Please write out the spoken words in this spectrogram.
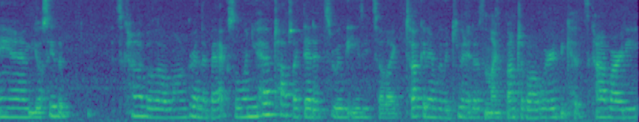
And you'll see that it's kind of a little longer in the back. So when you have tops like that, it's really easy to like tuck it in really cute and it doesn't like bunch up all weird because it's kind of already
